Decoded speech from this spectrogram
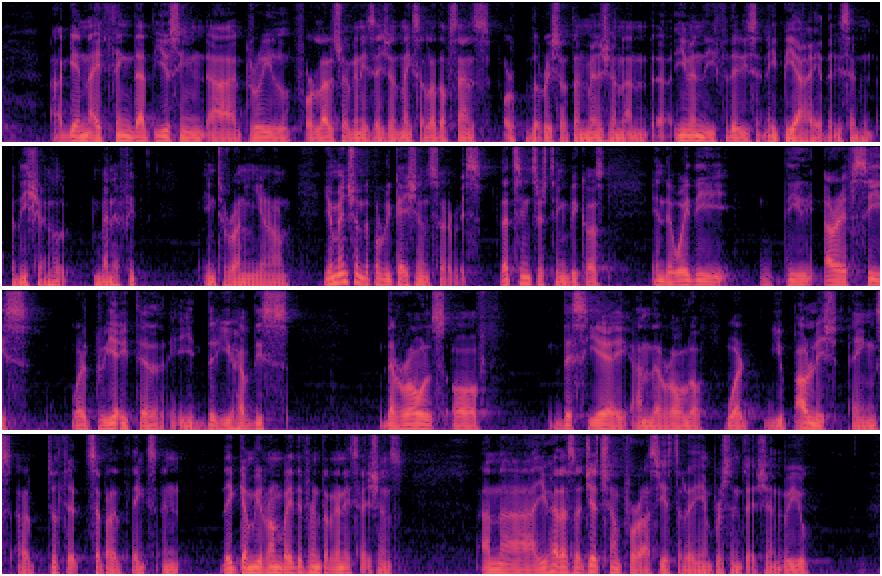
again, I think that using uh, Krill for large organizations makes a lot of sense for the reasons I mentioned. And uh, even if there is an API, there is an additional benefit into running your own. You mentioned the publication service. That's interesting because in the way the the RFCs were created, you have this the roles of the CA and the role of where you publish things are two th- separate things, and they can be run by different organizations. And uh, you had a suggestion for us yesterday in presentation. Will you,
